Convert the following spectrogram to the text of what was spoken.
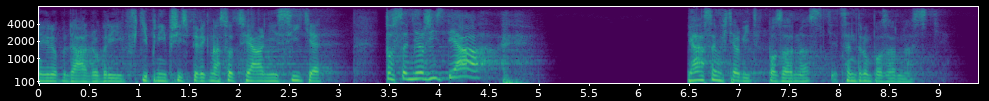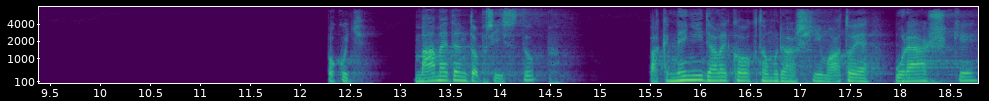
Někdo dá dobrý vtipný příspěvek na sociální sítě. To jsem měl říct já. Já jsem chtěl být v pozornosti, centrum pozornosti. Pokud máme tento přístup, pak není daleko k tomu dalšímu, a to je urážky,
